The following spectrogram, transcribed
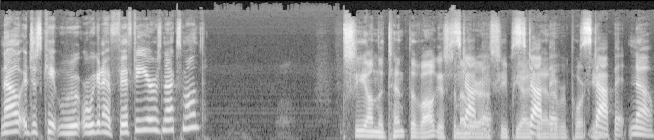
Now it just keep. Are we going to have 50 years next month? See on the 10th of August another uh, CPI Stop data it. report. Yeah. Stop it. No,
